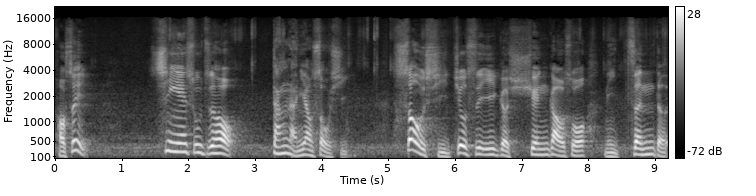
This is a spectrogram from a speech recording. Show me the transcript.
好，所以信耶稣之后，当然要受洗。受洗就是一个宣告，说你真的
